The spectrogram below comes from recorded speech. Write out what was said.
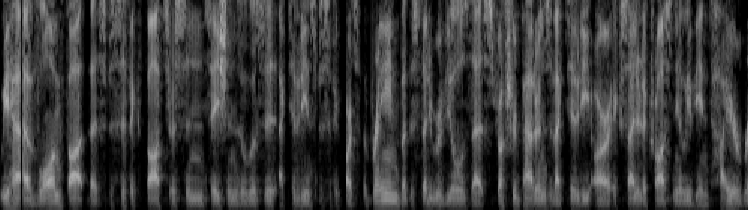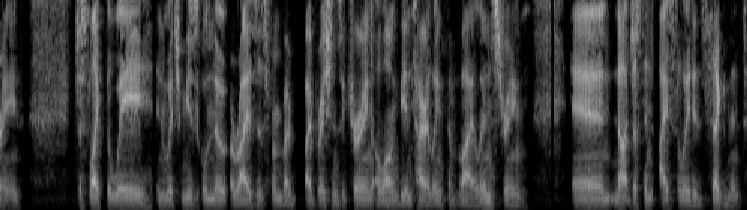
We have long thought that specific thoughts or sensations elicit activity in specific parts of the brain, but the study reveals that structured patterns of activity are excited across nearly the entire brain. Just like the way in which musical note arises from vibrations occurring along the entire length of a violin string, and not just an isolated segment.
